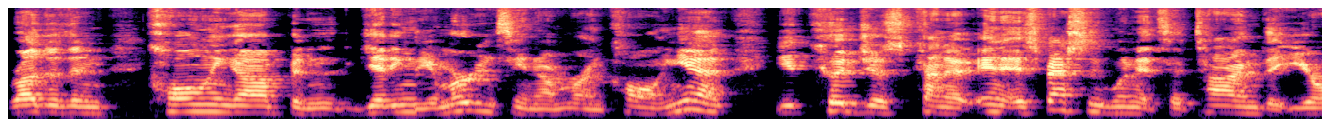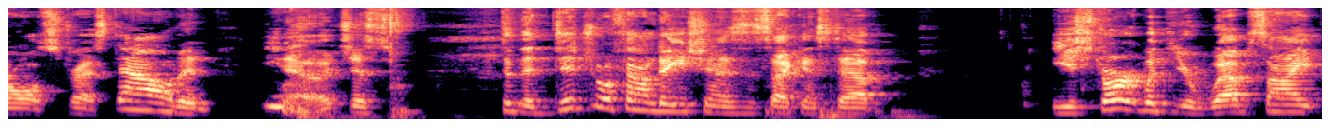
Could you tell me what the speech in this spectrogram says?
rather than calling up and getting the emergency number and calling in. You could just kind of, and especially when it's a time that you're all stressed out and, you know, it's just, so the digital foundation is the second step. You start with your website.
